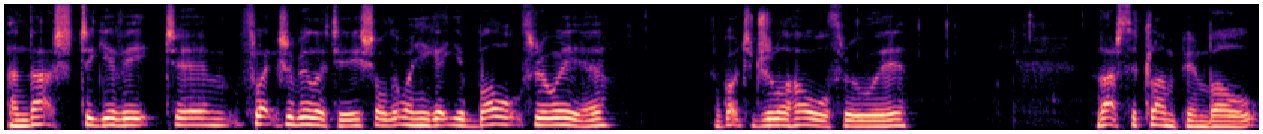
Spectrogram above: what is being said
And that's to give it um, flexibility so that when you get your bolt through here I've got to drill a hole through there that's the clamping bolt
